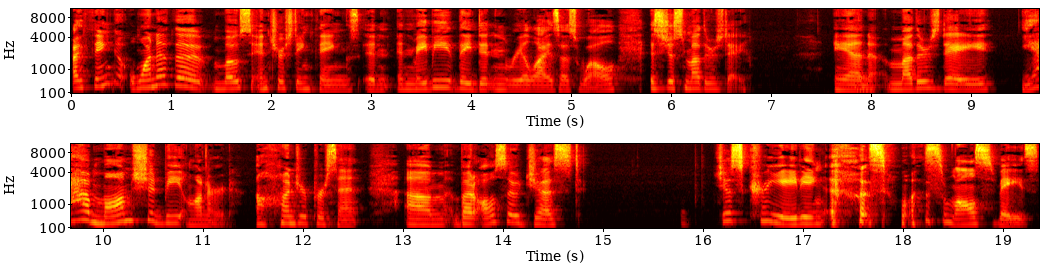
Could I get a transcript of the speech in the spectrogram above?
I think one of the most interesting things, and, and maybe they didn't realize as well, is just Mother's Day. And mm. Mother's Day yeah, moms should be honored a hundred percent. Um, but also just just creating a, a small space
